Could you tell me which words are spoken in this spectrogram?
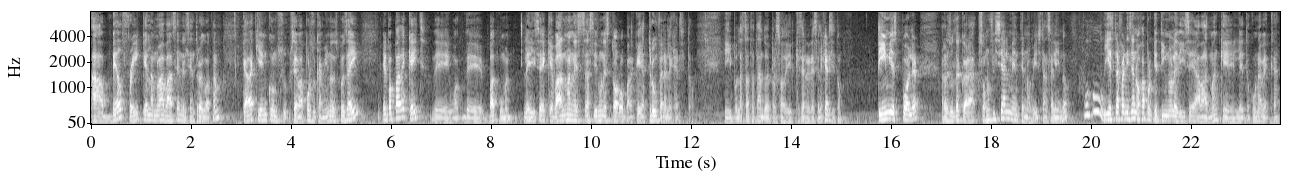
a Belfry, que es la nueva base en el centro de Gotham. Cada quien con su, se va por su camino después de ahí. El papá de Kate, de, de Batwoman, le dice que Batman es, ha sido un estorbo para que ella triunfe en el ejército. Y pues la está tratando de persuadir que se regrese al ejército. Tim y Spoiler, resulta que ahora son oficialmente novios, están saliendo. Y Stephanie se enoja porque Tim no le dice a Batman que le tocó una beca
